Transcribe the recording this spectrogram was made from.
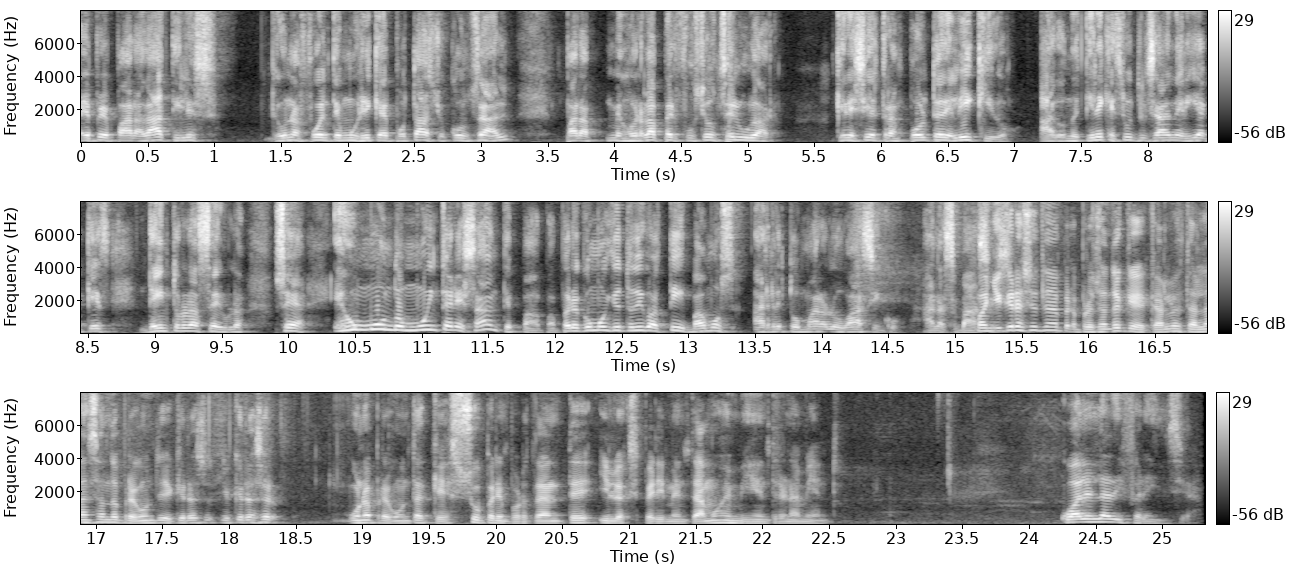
él prepara dátiles, que es una fuente muy rica de potasio, con sal, para mejorar la perfusión celular quiere decir el transporte de líquido a donde tiene que ser utilizada energía, que es dentro de la célula. O sea, es un mundo muy interesante, papá. Pero como yo te digo a ti, vamos a retomar a lo básico, a las bases. Juan, yo quiero hacer una pregunta, que Carlos está lanzando preguntas, yo quiero, yo quiero hacer una pregunta que es súper importante y lo experimentamos en mis entrenamientos. ¿Cuál es la diferencia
